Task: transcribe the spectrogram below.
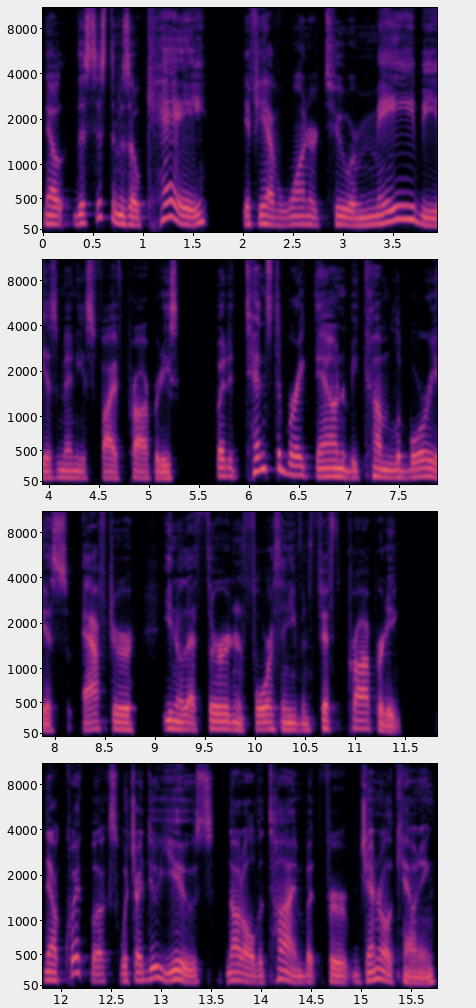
Now, the system is okay if you have one or two or maybe as many as five properties, but it tends to break down and become laborious after, you know, that third and fourth and even fifth property. Now, QuickBooks, which I do use, not all the time, but for general accounting,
